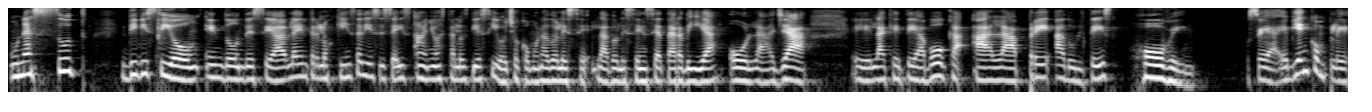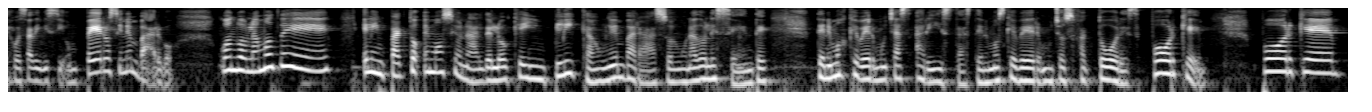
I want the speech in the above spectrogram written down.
una subdivisión en donde se habla entre los 15 y 16 años hasta los 18 como una la adolescencia tardía o la ya, eh, la que te aboca a la preadultez joven. O sea, es bien complejo esa división, pero sin embargo, cuando hablamos de el impacto emocional de lo que implica un embarazo en un adolescente, tenemos que ver muchas aristas, tenemos que ver muchos factores. ¿Por qué? Porque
